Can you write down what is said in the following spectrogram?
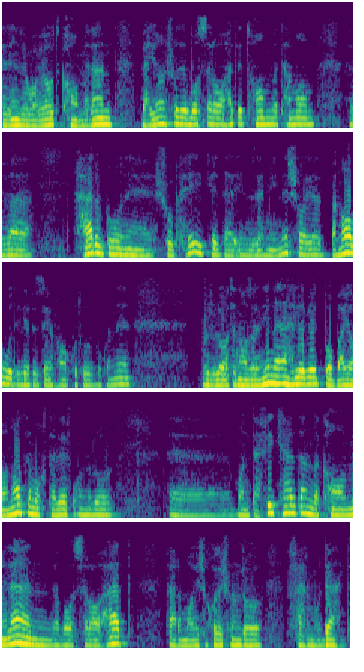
در این روایات کاملا بیان شده با سراحت تام و تمام و هر گونه شبهی که در این زمینه شاید بنا بوده که به ذهنها خطور بکنه وجودات نازنین اهل بیت با بیانات مختلف اون رو منتفی کردن و کاملا و با سراحت فرمایش خودشون رو فرمودند.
